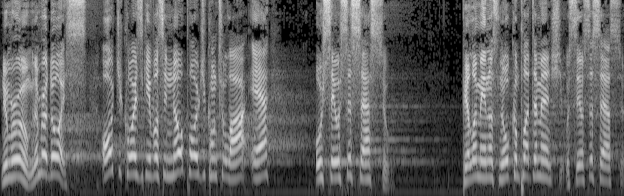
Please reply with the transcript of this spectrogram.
Número um. Número dois. Outra coisa que você não pode controlar é o seu sucesso. Pelo menos não completamente, o seu sucesso.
